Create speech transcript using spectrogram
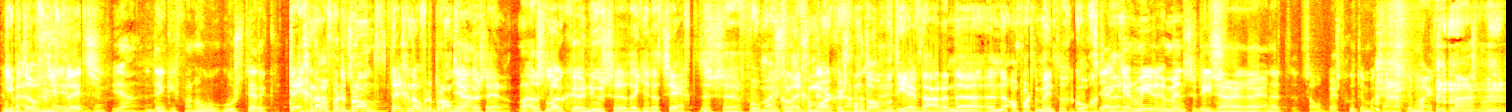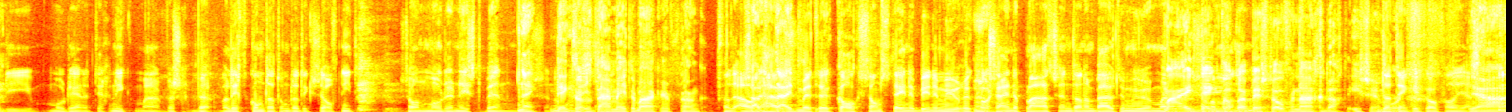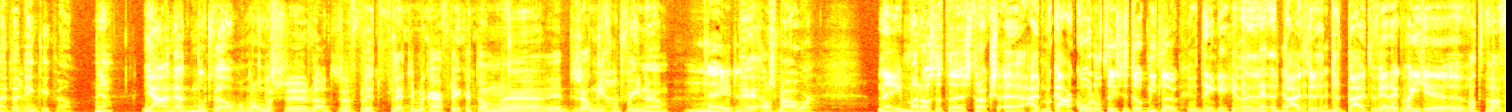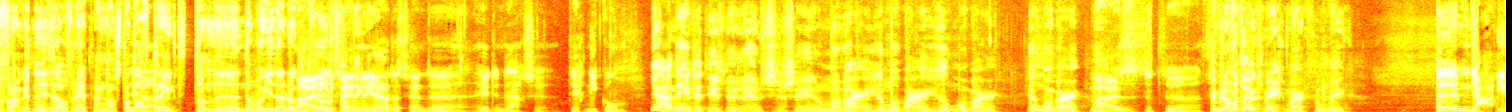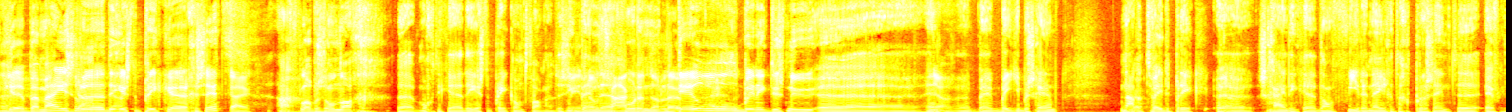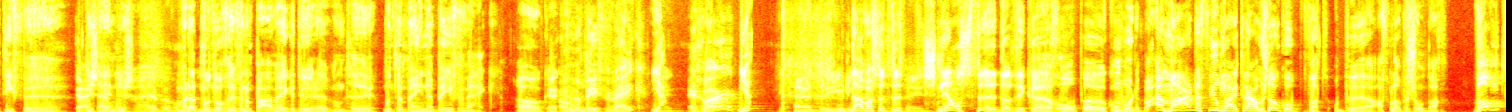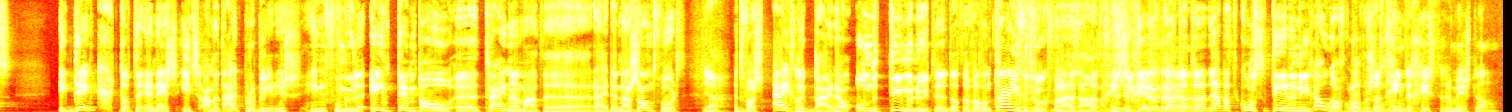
de Je hebt het over die flats? Denk ja, dan denk je van hoe, hoe sterk... Tegenover de brand, zijn? tegenover de brand, Ja. wil ik wel zeggen. Nou, dat is leuk eh, nieuws eh, dat je dat zegt. Dus eh, voor mijn collega Marcus van Dam, want die heeft daar een, een appartement gekocht. Ja, ik ken meerdere mensen die daar... eh, en het, het zal best goed in elkaar zitten... maar ik verbaas me over die moderne techniek. Maar wellicht komt dat omdat ik zelf niet zo'n modernist ben. Nee. Dus, ik denk dat het daarmee te maken heeft, Frank. Van de oude huis tijd- met de kalkzandstenen binnenmuren, kozijnen plaatsen en dan een buitenmuur. Maar, Maar, ik denk dat daar best over nagedacht is. Dat denk ik ook wel, ja. Ja, dat denk ik wel. Ja? Ja, dat moet wel, want anders eh, als een flat, flat in elkaar flikkert... dan uh, het is ook niet goed voor je naam. Nee, dat, Hè, als bouwer. Nee, maar als het eh, straks eh, uit elkaar korrelt, is het ook niet leuk, denk ik. Het, buiten, het buitenwerk, weet je, wat, waar Frank het net over heeft. En als dat Ja. afbreekt, dan, eh, dan word je daar ook maar niet vrolijk van, denk ik. ja, dat zijn de hedendaagse techniekon. Ja, nee, dat is, dat is, dat is helemaal waar. Helemaal waar, helemaal waar. Helemaal waar. Maar het, eh, Heb je nog wat leuks meegemaakt van de week? Ehm, ja, ik, eh, bij mij is er Ja, eh, de ja. eerste prik eh, gezet. Kijk. Afgelopen zondag eh, mocht ik de eerste prik ontvangen. Dus ik ben eh, voor een dan leuk, deel eigenlijk. ben ik dus nu eh, een een beetje beschermd. Na de tweede prik eh schijn ik dan 94% eh, effectief Kijk, te zijn. dat Dus, hebben, maar dat moet nog even een paar weken duren. Want eh, ik moet dan mee naar Beverwijk. Oh, kijk. Oh, naar Beverwijk? Ja. Echt waar? Ja. Ik ga 3 juli... Daar was het het snelst eh, dat ik eh, geholpen kon worden. Maar, maar daar viel mij trouwens ook op wat op eh, afgelopen zondag. Want ik denk dat de NS iets aan het uitproberen is. In Formule 1 tempo eh, treinen laten rijden naar Zandvoort. Ja. Het was eigenlijk bijna om de 10 minuten dat er wel een trein vertrok vanuit wat- wat Dus ik, eh, gisteren- dat, eh, ja, dat constateerde ik ook afgelopen Wat zondag. ging er gisteren mis dan?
